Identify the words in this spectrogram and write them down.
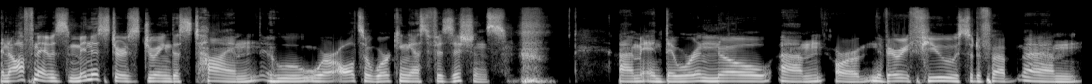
And often it was ministers during this time who were also working as physicians. um, and there were no um, or very few sort of uh, um,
